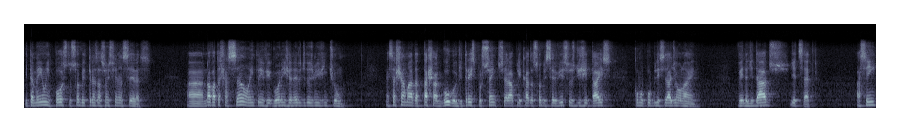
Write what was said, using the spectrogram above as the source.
e também um imposto sobre transações financeiras. A nova taxação entra em vigor em janeiro de 2021. Essa chamada taxa Google de 3% será aplicada sobre serviços digitais como publicidade online venda de dados e etc. Assim,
